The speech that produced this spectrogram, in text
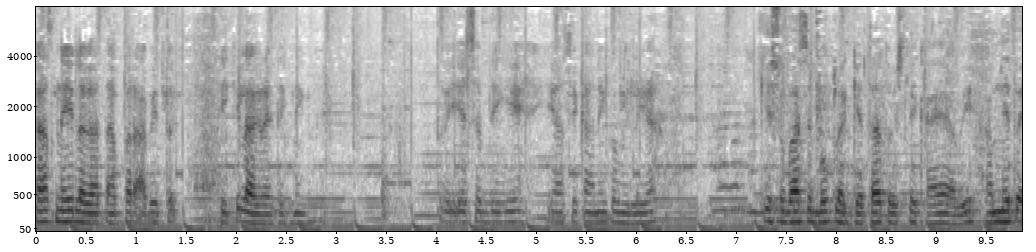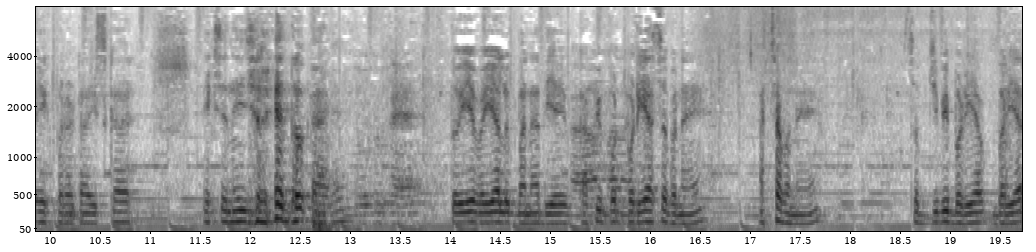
खास नहीं लगा था पर अभी तो ठीक ही लग रहा है देखने के। लिए तो ये सब देखिए यहाँ से खाने को मिलेगा। कि सुबह से भूख लग गया था तो इसलिए खाया अभी। हमने तो एक पराठा इसका एक से नहीं जरे दो खाए हैं। तो ये भैया लोग बना दिया है काफ़ी बहुत बढ़िया से बनाए अच्छा बने हैं। सब्ज़ी भी बढ़िया बढ़िया।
